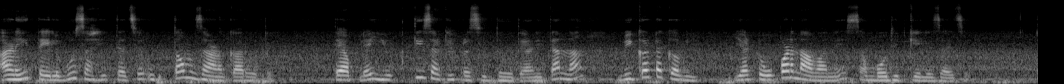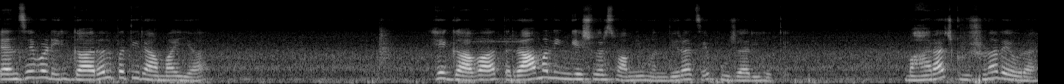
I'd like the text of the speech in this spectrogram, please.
आणि तेलगू साहित्याचे उत्तम जाणकार होते. ते आपल्या युक्तीसाठी प्रसिद्ध होते आणि त्यांना विकटकवी या टोपण नावाने संबोधित केले जायचे. त्यांचे वडील गारलपती रामाय्या हे गावात रामलिंगेश्वर स्वामी मंदिराचे पुजारी होते. महाराज कृष्णदेवराय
